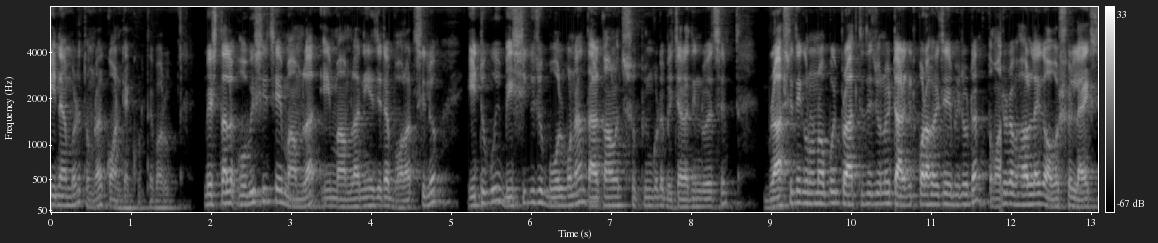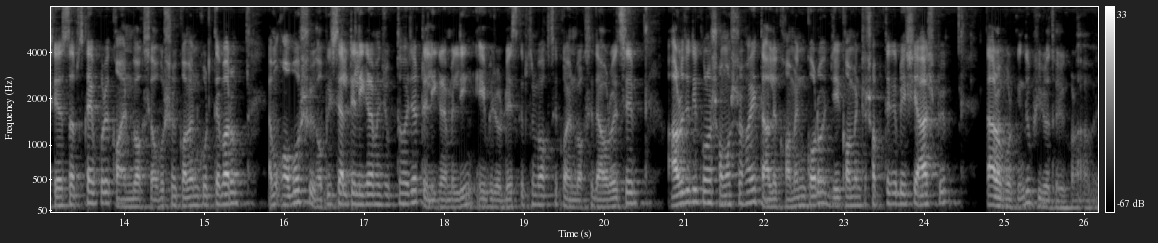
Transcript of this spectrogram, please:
এই নাম্বারে তোমরা কন্ট্যাক্ট করতে পারো। বেশ, তাহলে ওবিসি যে মামলা, এই মামলা নিয়ে যেটা বলার ছিল, এটুকুই। বেশি কিছু বলব না, তার কারণ হচ্ছে সুপ্রিম কোর্টে বিচারাধীন রয়েছে। বিরাশি থেকে উননব্বই প্রার্থীদের জন্যই টার্গেট করা হয়েছে এই ভিডিওটা। তোমার ভিডিওটা ভালো লাগে অবশ্যই লাইক শেয়ার সাবস্ক্রাইব করে কমেন্ট বক্সে অবশ্যই কমেন্ট করতে পারো। এবং অবশ্যই অফিসিয়াল টেলিগ্রামে যুক্ত হয়ে যাও। টেলিগ্রামের লিঙ্ক এই ভিডিও ডিসক্রিপশন বক্সে কমেন্ট বক্সে দেওয়া রয়েছে। আরও যদি কোনো সমস্যা হয় তাহলে কমেন্ট করো। যে কমেন্টটা সবথেকে বেশি আসবে, তার ওপর কিন্তু ভিডিও তৈরি করা হবে।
